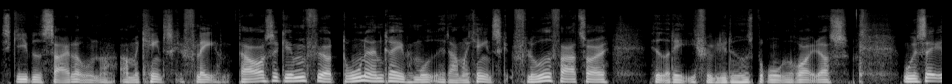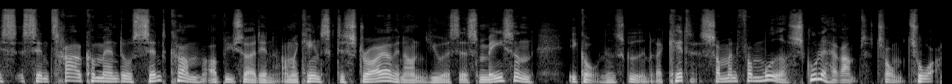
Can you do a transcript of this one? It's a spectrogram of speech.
Skibet sejler under amerikansk flag. Der er også gennemført droneangreb mod et amerikansk flådefartøj, hedder det ifølge nyhedsbureauet Reuters. USA's centralkommando CENTCOM oplyser, at en amerikansk destroyer ved navn USS Mason i går nedskød en raket, som man formoder skulle have ramt Tom Thor.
